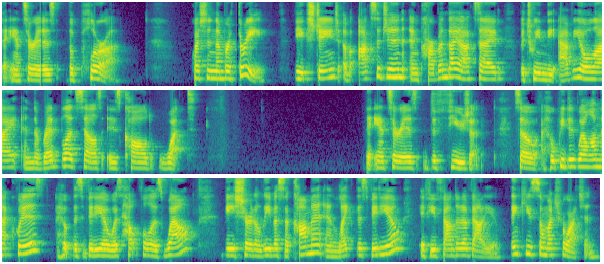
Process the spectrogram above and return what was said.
The answer is the pleura. Question number three. The exchange of oxygen and carbon dioxide between the alveoli and the red blood cells is called what? The answer is diffusion. So I hope you did well on that quiz. I hope this video was helpful as well. Be sure to leave us a comment and like this video if you found it of value. Thank you so much for watching.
